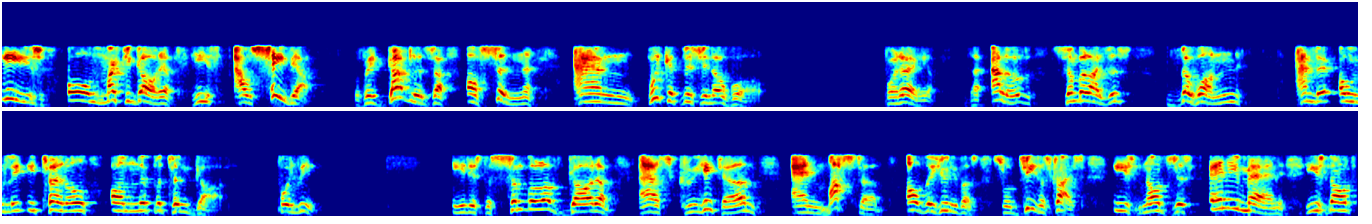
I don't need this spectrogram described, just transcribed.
is Almighty God. He is our Savior regardless of sin and wickedness in the world. Point A, the Aleph symbolizes the one and the only eternal omnipotent God. Point B, it is the symbol of God as creator and master of the universe. So Jesus Christ is not just any man. He is not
